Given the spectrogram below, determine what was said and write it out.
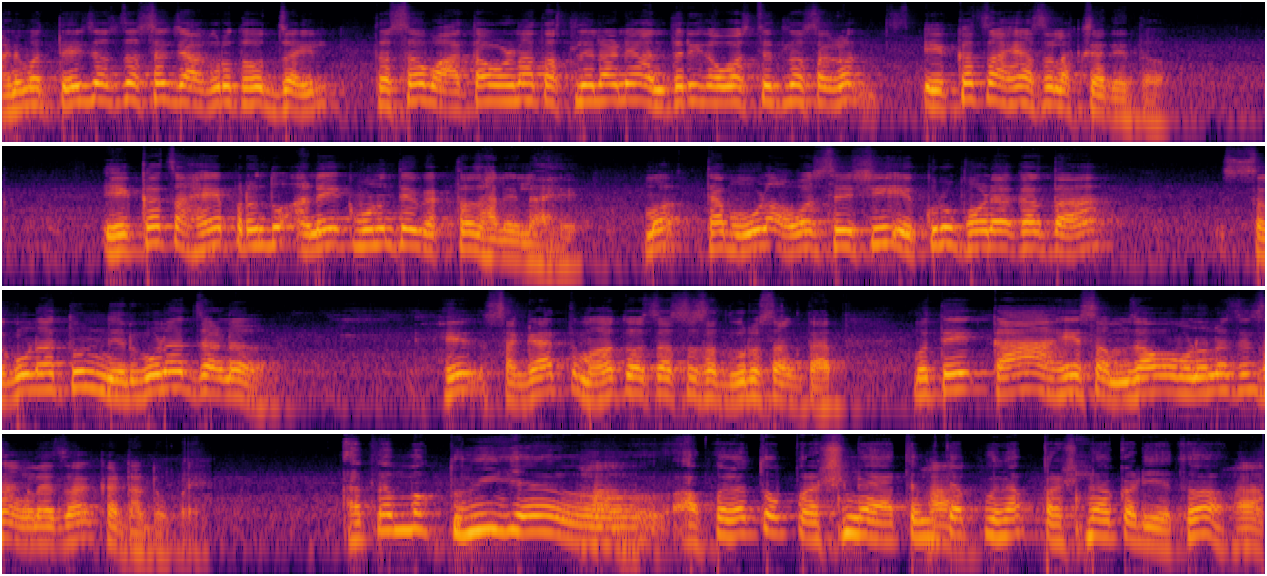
आणि मग ते जसं जसं जागृत होत जाईल तसं वातावरणात असलेलं आणि आंतरिक अवस्थेतलं सगळं एकच आहे असं लक्षात येतं. एकच आहे परंतु अनेक म्हणून ते व्यक्त झालेलं आहे. मग त्या मूळ अवस्थेशी एकरूप होण्याकरता सगुणातून निर्गुणात जाणं हे सगळ्यात महत्त्वाचं असं सद्गुरू सांगतात. मग ते का हे समजावं म्हणूनच हे सांगण्याचा खटाटोप आहे. आता मग तुम्ही जे आपला तो प्रश्न आहे आता मी त्या पुन्हा प्रश्नाकडे येतो. हां.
